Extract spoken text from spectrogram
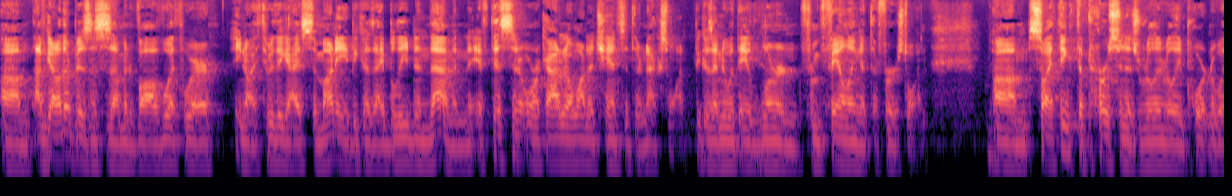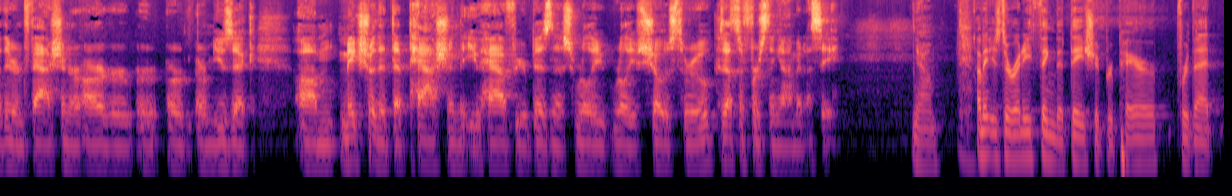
Um, I've got other businesses I'm involved with where you know I threw the guys some money because I believed in them, and if this didn't work out, I wanted a chance at their next one because I knew what they learned from failing at the first one. Um, so I think the person is really, really important, whether you're in fashion or art or, or, or, or music. Um, make sure that that passion that you have for your business really, really shows through because that's the first thing I'm going to see. Yeah, I mean, is there anything that they should prepare for that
